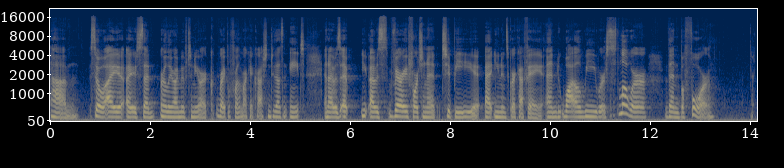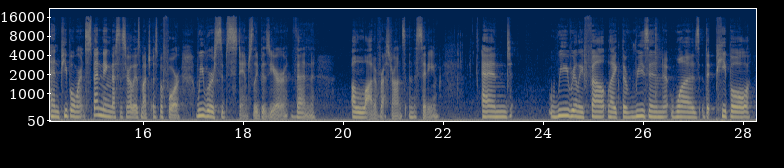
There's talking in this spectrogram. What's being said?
Um, so I, I said earlier I moved to New York right before the market crashed in 2008, and I was at I was very fortunate to be at Union Square Cafe. And while we were slower than before, and people weren't spending necessarily as much as before, we were substantially busier than a lot of restaurants in the city. And we really felt like the reason was that people,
